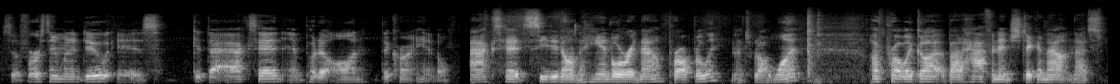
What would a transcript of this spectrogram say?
So first thing I'm going to do is get that axe head and put it on the current handle. Axe head seated on the handle right now properly. That's what I want. I've probably got about a half an inch sticking out, and that's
